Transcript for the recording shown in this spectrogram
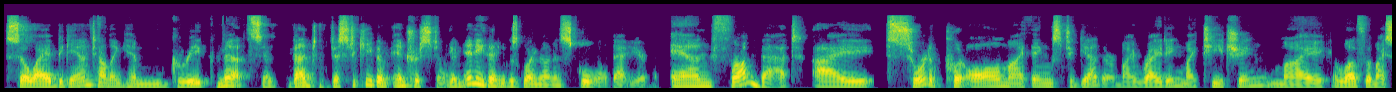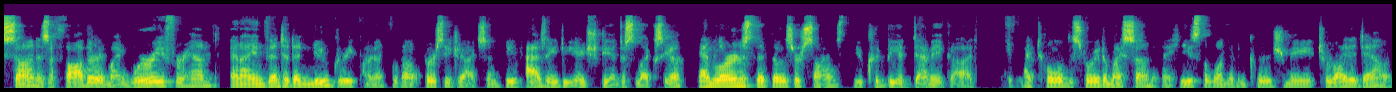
So I began telling him Greek myths and that just to keep him interested in anything that was going on in school that year. And from that, I sort of put all my things together my writing, my teaching, my love for my son as a father, and my worry for him. And I invented a new Greek myth about Percy Jackson, who has ADHD and dyslexia, and learns that those are signs that you could be a demigod. I told the story to my son, and he's the one that encouraged me to write it down.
